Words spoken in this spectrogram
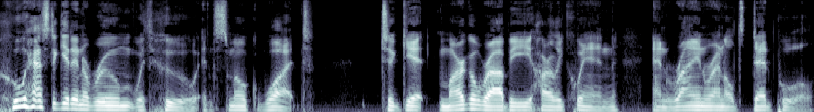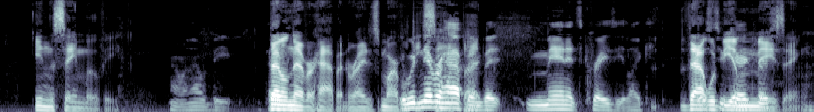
who has to get in a room with who and smoke what to get Margot Robbie, Harley Quinn, and Ryan Reynolds Deadpool in the same movie. Oh, that would be That'll never happen, right? It's Marvel. it would DC, never happen, but but man, it's crazy. Like that would be amazing.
